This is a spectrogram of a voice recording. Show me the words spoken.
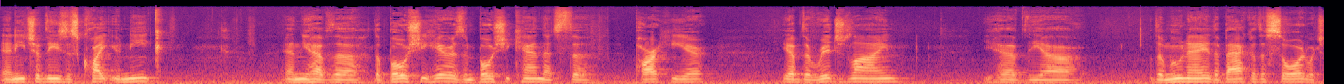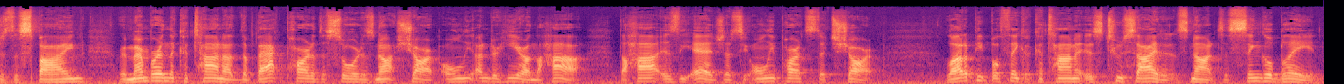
And each of these is quite unique. And you have the, the boshi here, as in boshiken, that's the part here. You have the ridge line. You have the, uh, the mune, the back of the sword, which is the spine. Remember in the katana, the back part of the sword is not sharp, only under here on the ha. The ha is the edge, that's the only parts that's sharp. A lot of people think a katana is two-sided. It's not, it's a single blade.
